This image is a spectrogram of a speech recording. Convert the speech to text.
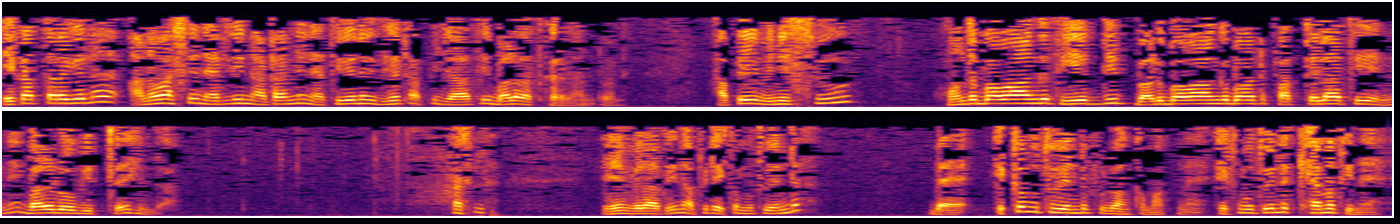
ඒකත් අරගෙන අනවශ්‍ය නැරලි නටන්නේ නැති වෙන විදිහට අපි ජාතිය බලවත් කරගන්න ඕනේ. අපේ මිනිස්සු හොඳ බවාංග තියෙද්දිත් බලු බවාංග බවට පත් වෙලා තියෙන්නේ බලලෝභීත්වයෙන් හින්දා. හරිද? එහෙම වෙලා තියෙන අපිට එකමුතු වෙන්න බෑ. එකමුතු වෙන්න පුළුවන් කමක් නැහැ. එකමුතු වෙන්න කැමති නැහැ.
